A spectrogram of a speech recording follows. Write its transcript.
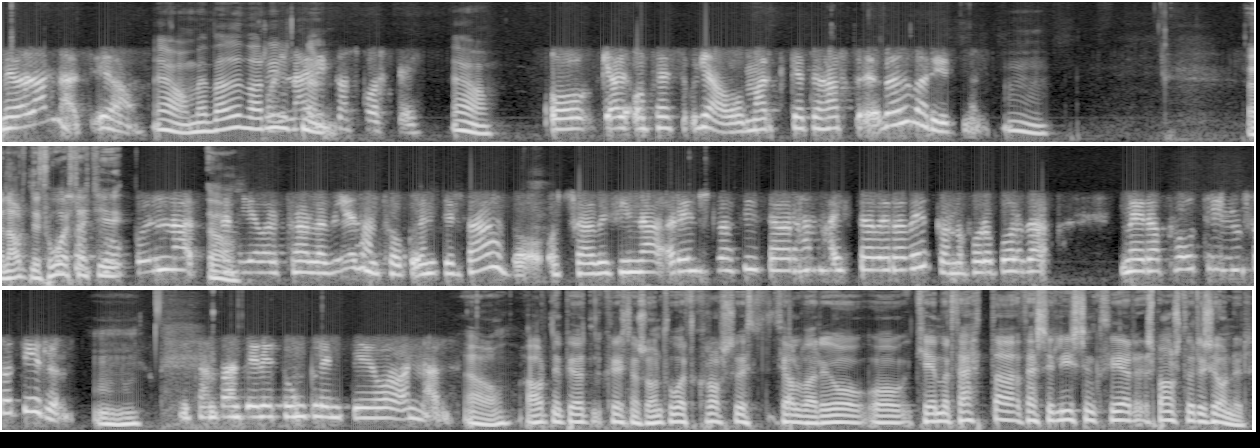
meðal annars, já Já, með og vöðvarýrnum. næringaskorti Já, og, og þess, já, og marg getur haft vöðvarýrnum mm. En Árni, þú ert ekki... Gunnar, þegar ég var að tala við hann tók undir það og, og sagði sína reynslu af því þegar hann hætti að vera vegan og fór að borða meira prótínum frá dýrum Mm í sambandi við þunglindi og annar. Já, Árni Björn Kristjánsson, þú ert crossfit þjálfari og, og kemur þetta, þessi lýsing þér spánstur í sjónir?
